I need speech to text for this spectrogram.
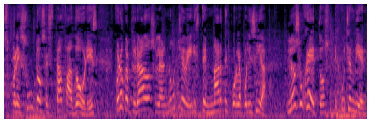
Dos presuntos estafadores fueron capturados la noche de este martes por la policía. Los sujetos, escuchen bien,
